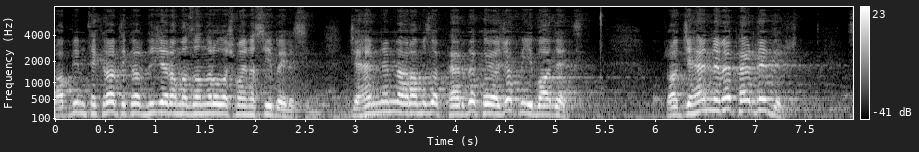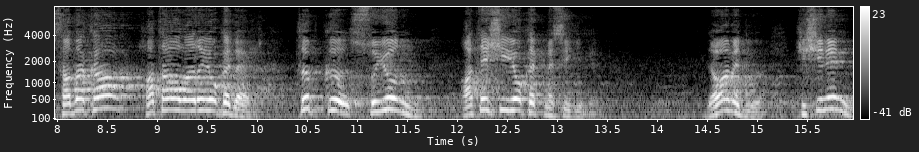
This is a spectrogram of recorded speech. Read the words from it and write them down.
Rabbim tekrar tekrar nice Ramazanlara ulaşmayı nasip eylesin. Cehennemle aramıza perde koyacak bir ibadet. Cehenneme perdedir. Sadaka hataları yok eder. Tıpkı suyun ateşi yok etmesi gibi. Devam ediyor. Kişinin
